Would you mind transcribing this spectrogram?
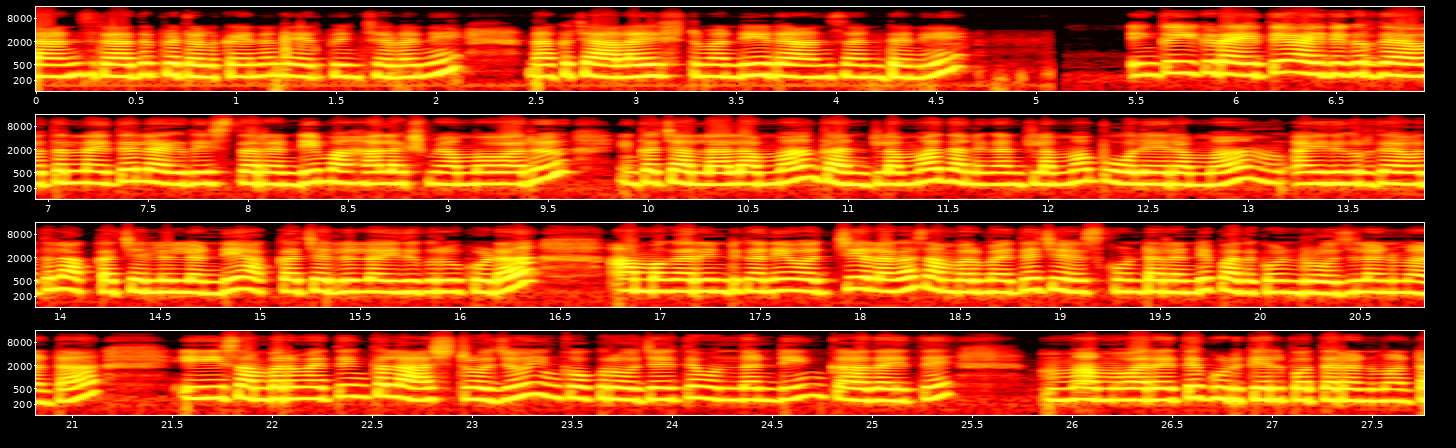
డ్యాన్స్ రాదు. పిల్లలకైనా నేర్పించాలని నాకు చాలా ఇష్టమండి ఈ డాన్స్ అంటేని. ఇంకా ఇక్కడైతే ఐదుగురు దేవతలనైతే లెగదీస్తారండి. మహాలక్ష్మి అమ్మవారు, ఇంకా చల్లాలమ్మ, గంటలమ్మ ధనగంట్లమ్మ, పోలేరమ్మ ఐదుగురు దేవతలు అక్క చెల్లెళ్ళండి. అక్క చెల్లెళ్ళు ఐదుగురు కూడా అమ్మగారింటికని వచ్చి ఇలాగ సంబరం అయితే చేసుకుంటారండి. పదకొండు రోజులు అనమాట ఈ సంబరం అయితే ఇంకా లాస్ట్ రోజు. ఇంకొక రోజు అయితే ఉందండి. ఇంకా అదైతే అమ్మవారు అయితే గుడికి గుడికెళ్ళిపోతారనమాట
